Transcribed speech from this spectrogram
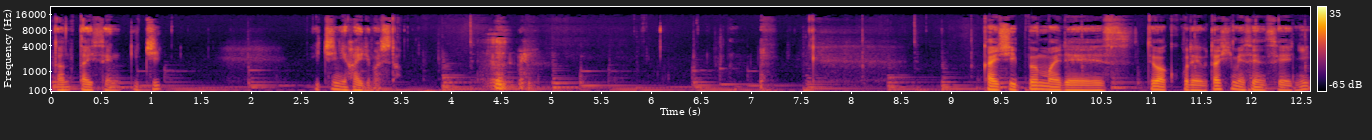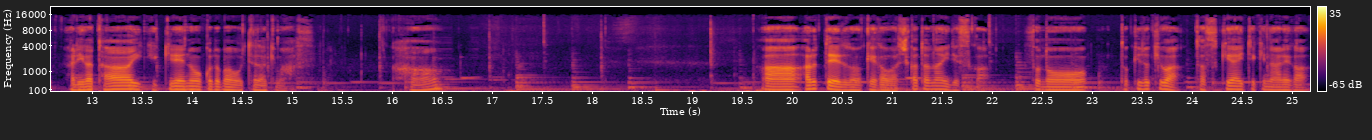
団体戦1 1に入りました開始1分前です。ではここで歌姫先生にありがたい激励のお言葉をいただきます。はあ？あある程度の怪我は仕方ないですが、その時々は助け合い的なあれが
